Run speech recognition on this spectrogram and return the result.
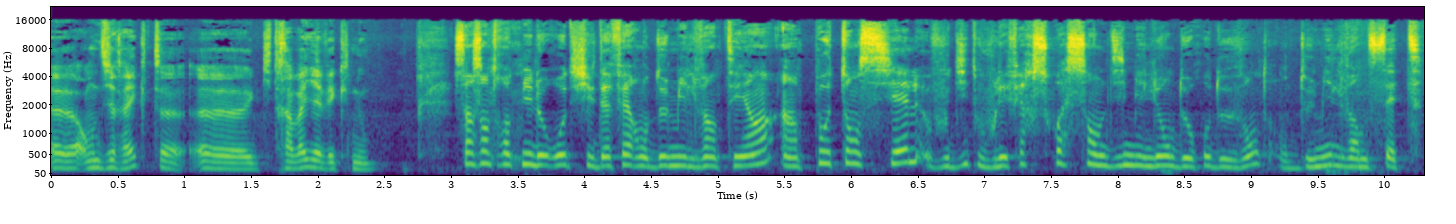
en direct qui travaillent avec nous. 530 000 euros de chiffre d'affaires en 2021, un potentiel, vous dites, vous voulez faire 70 millions d'euros de vente en 2027.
